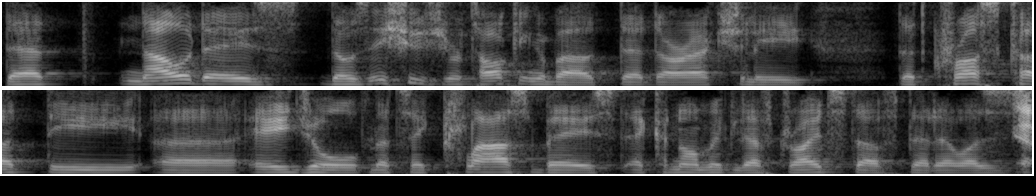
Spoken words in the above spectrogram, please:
that nowadays those issues you're talking about that are actually that cross-cut the uh, age-old, let's say, class-based economic left-right stuff that I was yeah.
